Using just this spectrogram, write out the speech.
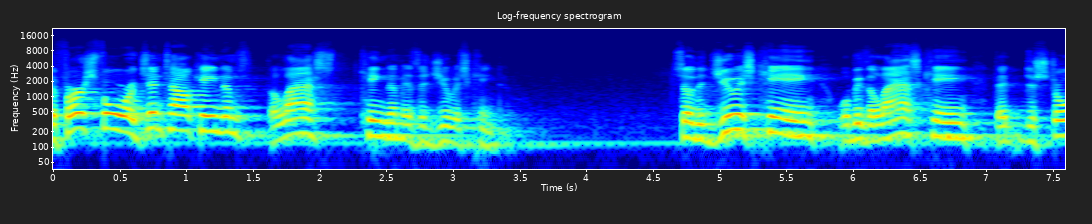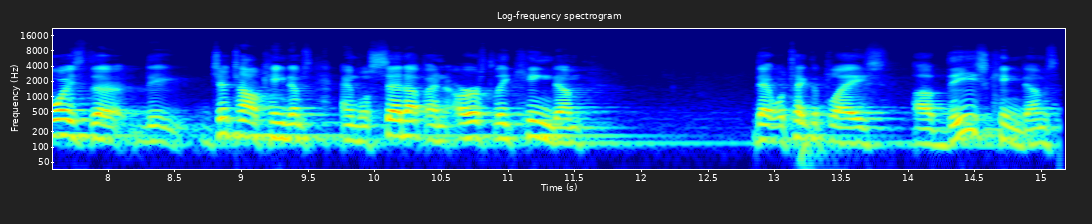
The first four are Gentile kingdoms, the last kingdom is a Jewish kingdom. So the Jewish king will be the last king that destroys the, the Gentile kingdoms and will set up an earthly kingdom that will take the place of these kingdoms,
